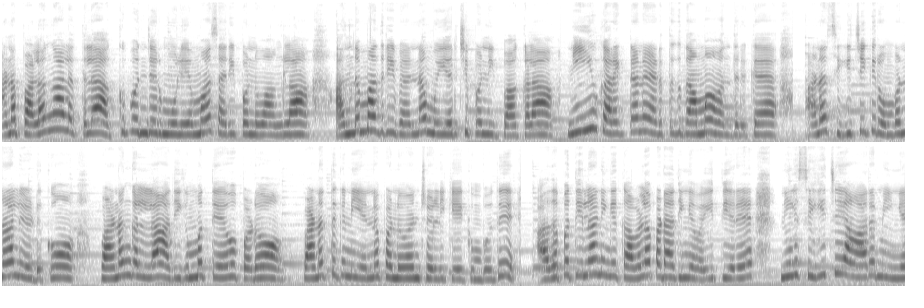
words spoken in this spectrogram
ஆனால் பழங்காலத்தில் அக்கு பஞ்சர் மூலியமாக சரி பண்ணுவாங்களாம். அந்த மாதிரி வேணால் முயற்சி பண்ணி பார்க்கலாம். நீயும் கரெக்டான இடத்துக்கு தாம்மா வந்திருக்க. ஆனால் சிகிச்சைக்கு ரொம்ப நாள் எடுக்கும். பணங்கள்லாம் அதிகமாக தேவைப்படும். பணத்துக்கு நீ என்ன பண்ணுவேன்னு சொல்லி கேட்கும்போது அதை பற்றிலாம் நீங்கள் கவலைப்படாதீங்க வைத்தியரே. நீங்கள் சிகிச்சையை ஆரம்பிங்க.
